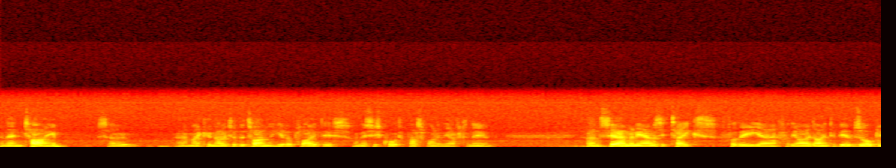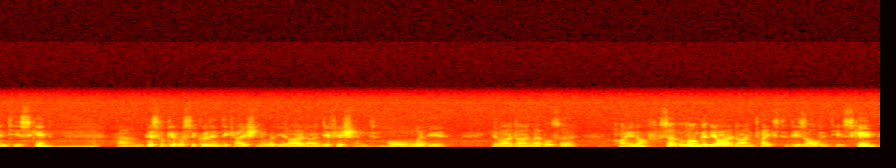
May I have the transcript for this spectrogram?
And then time. So uh, make a note of the time that you've applied this and this is quarter past one in the afternoon and see how many hours it takes for the uh, for the iodine to be absorbed into your skin. And this will give us a good indication of whether you're iodine deficient or whether your, your iodine levels are enough so the longer the iodine takes to dissolve into your skin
